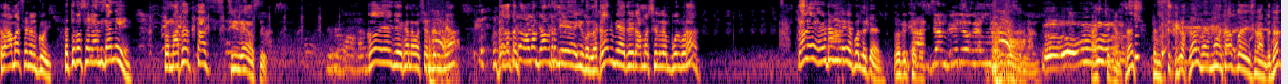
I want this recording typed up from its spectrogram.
তো আমার স্যান্ডেল কই? তা তোমার স্যান্ডেল আমি জানি? তো মাথার ছিঁড়ে আছে। ওই এই যে এখানে আমার স্যান্ডেল মিয়া। দেখো তো আমার নিয়ে ইয়ে করলে। আর মিয়া যে আমার স্যান্ডেল আমি বলব না? তাহলে এটা নিয়ে বললে কেন ভাই মন খারাপ করে দিয়েছিলাম ধর।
